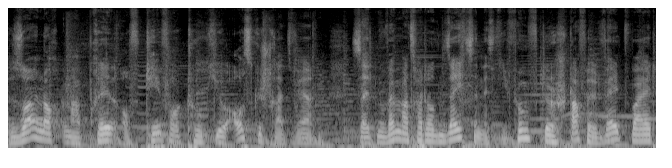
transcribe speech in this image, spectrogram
soll noch im April auf TV Tokyo ausgestrahlt werden. Seit November 2016 ist die fünfte Staffel weltweit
